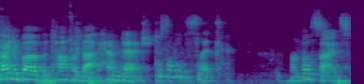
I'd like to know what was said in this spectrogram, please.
right above the top of that hemmed edge. Just a little slit on both sides.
